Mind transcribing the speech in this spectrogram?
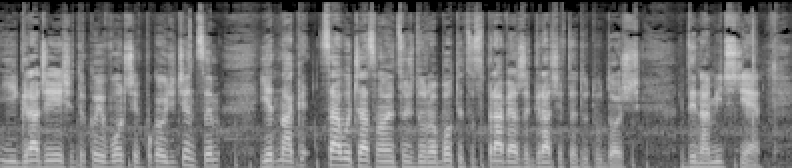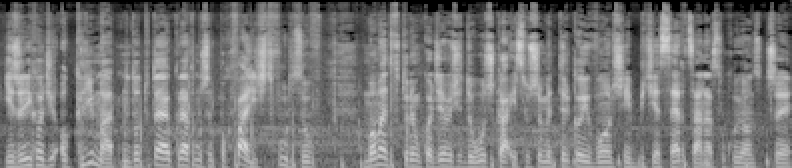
i gra dzieje się tylko i wyłącznie w pokoju dziecięcym, jednak cały czas mamy coś do roboty, co sprawia, że gra się w ten tytuł dość dynamicznie. Jeżeli chodzi o klimat, no to tutaj akurat muszę pochwalić twórców. Moment, w którym kładziemy się do łóżka i słyszymy tylko i wyłącznie bicie serca, nasłuchując, czy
